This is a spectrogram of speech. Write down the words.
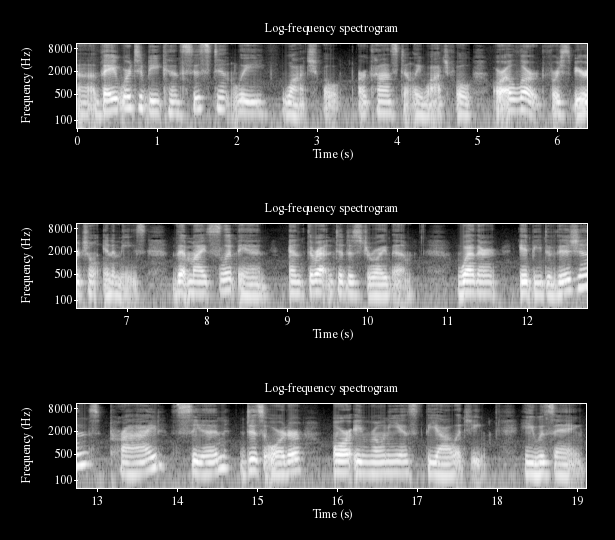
uh, they were to be consistently watchful or constantly watchful or alert for spiritual enemies that might slip in and threaten to destroy them, whether it be divisions, pride, sin, disorder, or erroneous theology. He was saying,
